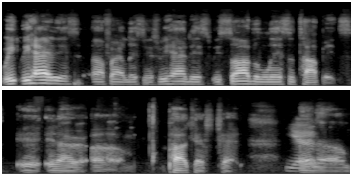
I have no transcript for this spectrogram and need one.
we we had this uh, for our listeners. We had this. We saw the list of topics in, in our um, podcast chat, yeah. and um,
